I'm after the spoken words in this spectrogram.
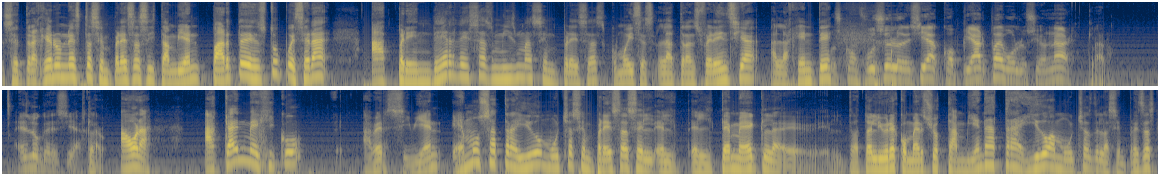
se trajeron estas empresas y también parte de esto, pues era aprender de esas mismas empresas, como dices, la transferencia a la gente. Pues Confucio lo decía, copiar para evolucionar. Claro. Es lo que decía. Claro. Ahora, acá en México, a ver, si bien hemos atraído muchas empresas, el, el, el TMEC, el Tratado de Libre Comercio, también ha atraído a muchas de las empresas,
